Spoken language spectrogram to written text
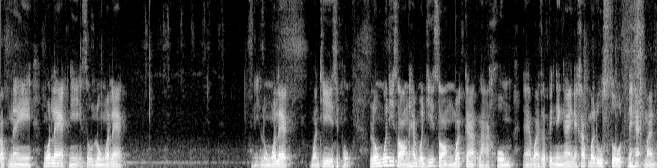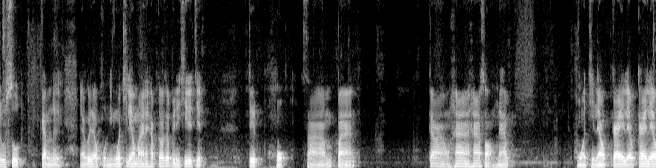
ลับในงวดแรกนี่สูตรลงงวดแรกนี่ลงงวดแรกวันที่ 16 ลงงวดที่2นะครับวันที่2มกราคมนะว่าจะเป็นยังไงนะครับ มาดูสูตรนะฮะมาดูสูตรกันเลยแล้วก็จะเอาผลในงวดที่แล้วมานะครับ ก็จะเป็นในที่ที่7เจ็ดหกสามแปดเก้าห้าห้าสองนะครับ งวดที่แล้วใกล้แล้วใกล้แล้ว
